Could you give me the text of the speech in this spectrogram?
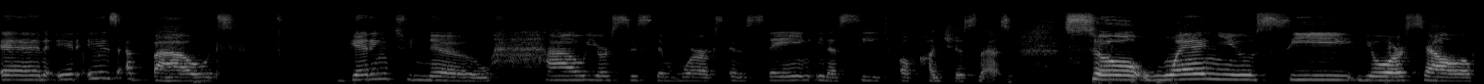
And it is about getting to know how your system works and staying in a seat of consciousness. So when you see yourself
